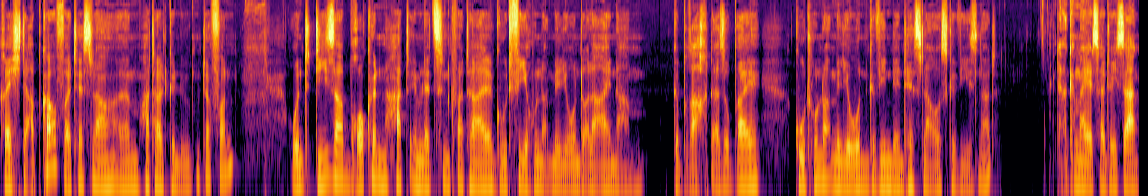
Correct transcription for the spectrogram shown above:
Rechte abkauft, weil Tesla ähm, hat halt genügend davon. Und dieser Brocken hat im letzten Quartal gut 400 Millionen Dollar Einnahmen gebracht. Also bei gut 100 Millionen Gewinn, den Tesla ausgewiesen hat. Da kann man jetzt natürlich sagen,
